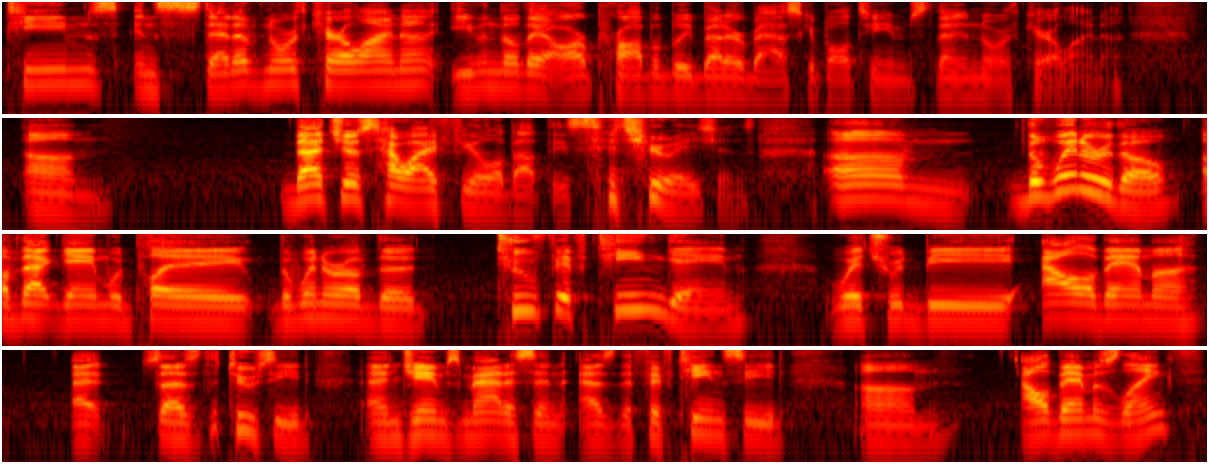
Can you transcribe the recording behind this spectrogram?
teams instead of North Carolina, even though they are probably better basketball teams than North Carolina. Um, that's just how I feel about these situations. Um, the winner, though, of that game would play the winner of the 215 game, which would be Alabama at as the two seed and James Madison as the 15 seed. Um, Alabama's length,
